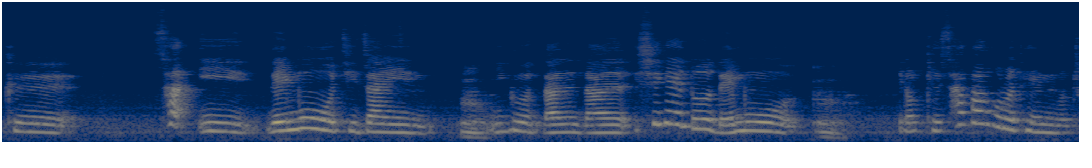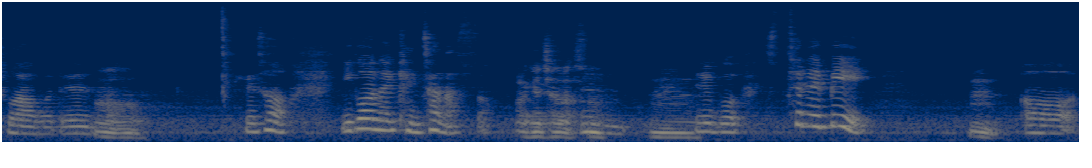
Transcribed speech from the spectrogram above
그사이 네모 디자인 응, 이거 나는 나 시계도 네모 응, 이렇게 사각으로 되어 있는 거 좋아하거든. 어, 어. 그래서 이거는 괜찮았어. 아 괜찮았어. 음. 음, 그리고 스트랩이 음, 어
